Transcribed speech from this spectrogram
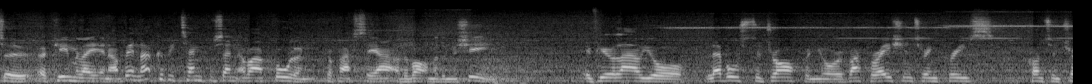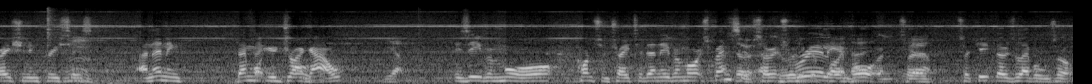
to accumulate in our bin, that could be 10% of our coolant capacity out of the bottom of the machine. If you allow your levels to drop and your evaporation to increase, concentration increases, and then, in, then what you drag out is even more concentrated and even more expensive. That's a- so it's really really that important to, Yeah. to keep those levels up.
